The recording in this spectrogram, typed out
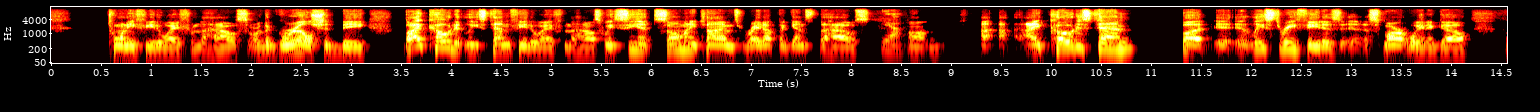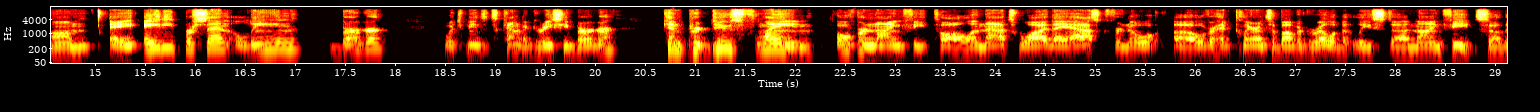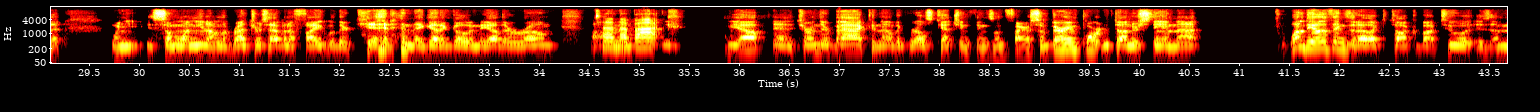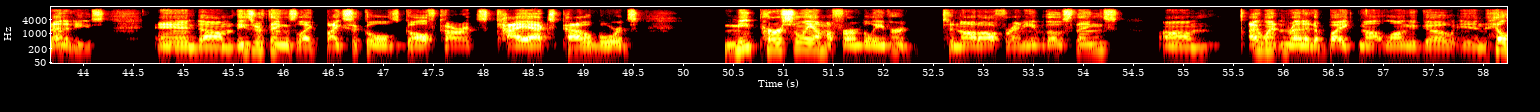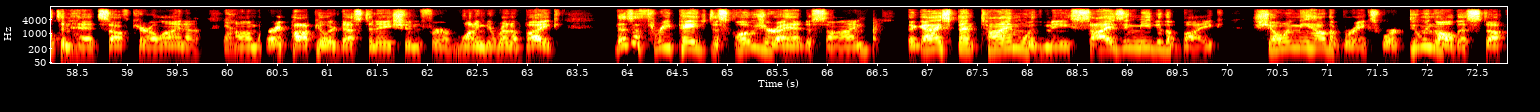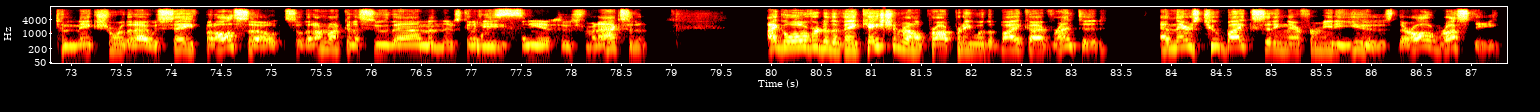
20 feet away from the house, or the grill should be by code at least 10 feet away from the house. We see it so many times right up against the house. Yeah. Um, I, I, code is 10, but it, at least three feet is a smart way to go. Um, a 80% lean burger, which means it's kind of a greasy burger, can produce flame over nine feet tall. And that's why they ask for no uh, overhead clearance above a grill of at least uh, nine feet so that when you, someone, you know, the renter's having a fight with their kid and they got to go in the other room, turn um, their back. Yep, and turn their back, and now the grill's catching things on fire. So very important to understand that. One of the other things that I like to talk about too is amenities. And um, these are things like bicycles, golf carts, kayaks, paddle boards me personally, I'm a firm believer to not offer any of those things. Um, I went and rented a bike not long ago in Hilton Head, South Carolina. Yeah. Um, very popular destination for wanting to rent a bike. There's a three page disclosure I had to sign. The guy spent time with me, sizing me to the bike, showing me how the brakes work, doing all this stuff to make sure that I was safe, but also so that I'm not going to sue them and there's going to yes. be any issues from an accident. I go over to the vacation rental property with the bike I've rented, and there's two bikes sitting there for me to use. They're all rusty.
